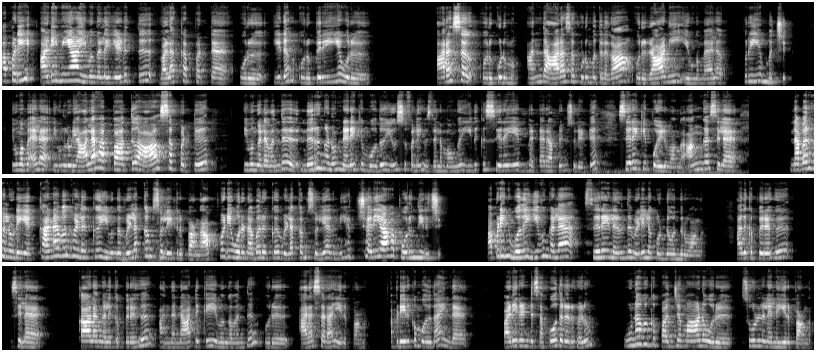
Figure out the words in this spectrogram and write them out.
அப்படி அடிமையாக இவங்களை எடுத்து வளர்க்கப்பட்ட ஒரு இடம் ஒரு பெரிய ஒரு அரச ஒரு குடும்பம். அந்த அரச குடும்பத்தில் தான் ஒரு ராணி இவங்க மேலே பிரியம் வச்சு இவங்க மேலே இவங்களுடைய அழகை பார்த்து ஆசைப்பட்டு இவங்களை வந்து நெருங்கணும்னு நினைக்கும் போது யூசுஃப் அலி வசல்லம் அவங்க இதுக்கு சிறையே பெட்டர் அப்படின்னு சொல்லிட்டு சிறைக்கு போயிடுவாங்க. அங்கே சில நபர்களுடைய கனவுகளுக்கு இவங்க விளக்கம் சொல்லிட்டு இருப்பாங்க. அப்படி ஒரு நபருக்கு விளக்கம் சொல்லி அது மிகச்சரியாக பொருந்திருச்சு. அப்படிங்கும்போது இவங்கள சிறையிலிருந்து வெளியில் கொண்டு வந்துடுவாங்க அதுக்கு பிறகு சில காலங்களுக்கு பிறகு அந்த நாட்டுக்கே இவங்க வந்து ஒரு அரசராக இருப்பாங்க. அப்படி இருக்கும்போது தான் இந்த பனிரெண்டு சகோதரர்களும் உணவுக்கு பஞ்சமான ஒரு சூழ்நிலையில் இருப்பாங்க.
